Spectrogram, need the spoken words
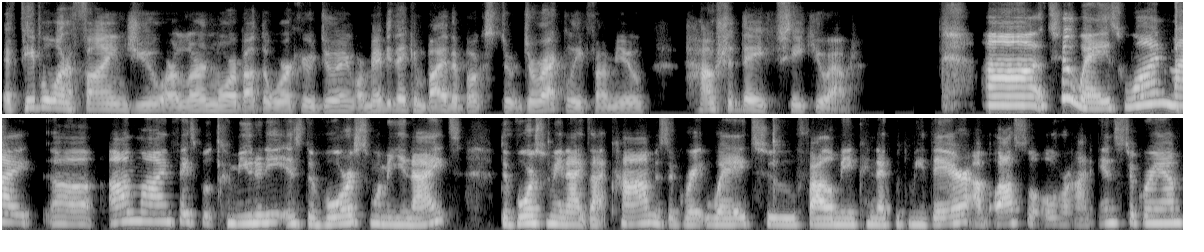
if people want to find you or learn more about the work you're doing, or maybe they can buy the books directly from you, how should they seek you out? Uh, two ways. One, my uh, online Facebook community is Divorce Women Unite. DivorceWomenUnite.com is a great way to follow me and connect with me there. I'm also over on Instagram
